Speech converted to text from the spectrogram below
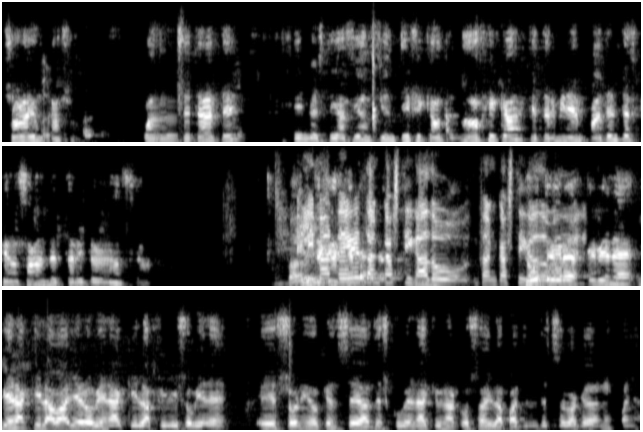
Solo hay un caso. Cuando se trate de investigación científica o tecnológica que termine en patentes que no salgan del territorio nacional. Vale. El ¿Tú te crees I+D que- tan castigado, tan ¿Tú castigado. te crees que viene, viene aquí la Bayer o viene aquí la Philips o viene eh, Sony o quien sea, descubren aquí una cosa y la patente se va a quedar en España?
